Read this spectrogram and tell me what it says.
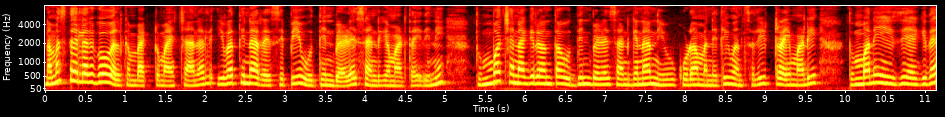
ನಮಸ್ತೆ ಎಲ್ಲರಿಗೂ welcome back to my channel ಇವತ್ತಿನ ರೆಸಿಪಿ ಉದ್ದಿನಬೇಳೆ ಸಂಡಿಗೆ ಮಾಡ್ತಾ ಇದ್ದೀನಿ. ತುಂಬ ಚೆನ್ನಾಗಿರೋವಂಥ ಉದ್ದಿನಬೇಳೆ ಸಂಡಿಗೆನ ನೀವು ಕೂಡ ಮನೇಲಿ ಒಂದ್ಸಲಿ ಟ್ರೈ ಮಾಡಿ ತುಂಬಾ ಈಸಿಯಾಗಿದೆ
